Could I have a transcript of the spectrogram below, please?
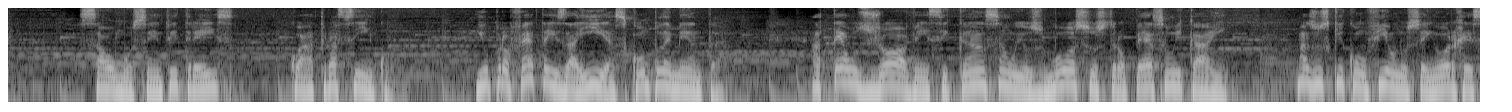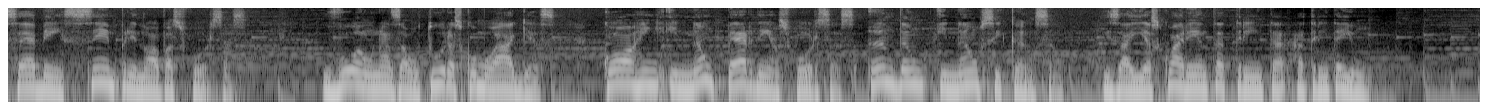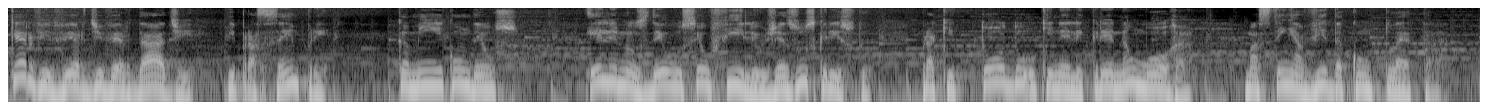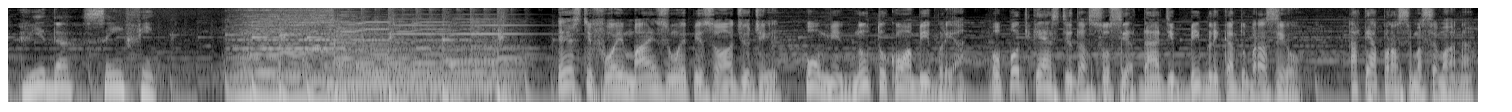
Salmo 103, 4 a 5. E o profeta Isaías complementa: até os jovens se cansam e os moços tropeçam e caem. Mas os que confiam no Senhor recebem sempre novas forças. Voam nas alturas como águias, correm e não perdem as forças, andam e não se cansam. Isaías 40, 30 a 31. Quer viver de verdade e para sempre? Caminhe com Deus. Ele nos deu o seu Filho, Jesus Cristo, para que todo o que nele crê não morra, mas tenha vida completa, vida sem fim. Este foi mais um episódio de Um Minuto com a Bíblia, o podcast da Sociedade Bíblica do Brasil. Até a próxima semana.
